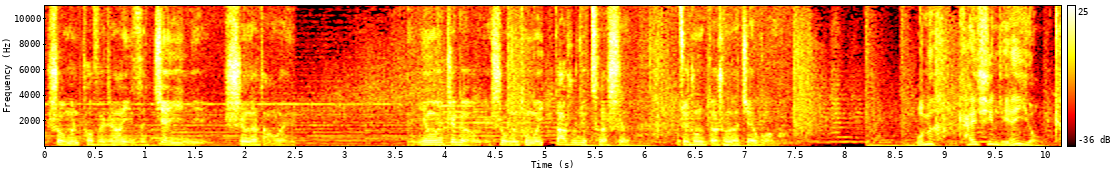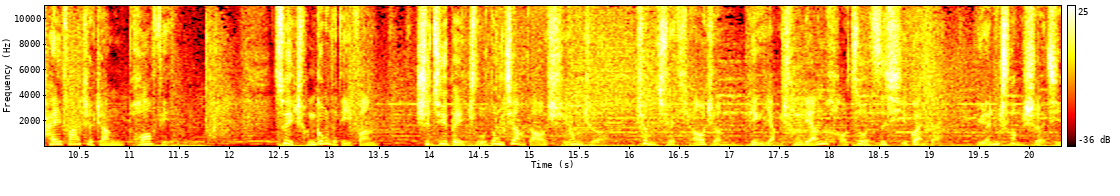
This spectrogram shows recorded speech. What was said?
是我们破费这张椅子建议你使用的档位，因为这个也是我们通过大数据测试最终得出的结果嘛。我们很开心联友开发这张 Profi，最成功的地方是具备主动教导使用者。正确调整并养成良好坐姿习惯的原创设计。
